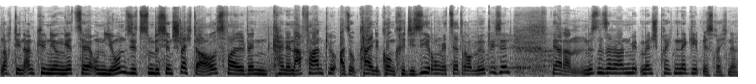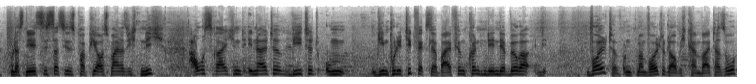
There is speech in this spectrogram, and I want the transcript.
Nach den Ankündigungen jetzt der Union sieht es ein bisschen schlechter aus, weil wenn keine Nachverhandlung, also keine Konkretisierung etc. möglich sind, ja, dann müssen sie dann mit einem entsprechenden Ergebnis rechnen. Und das nächste ist, dass dieses Papier aus meiner Sicht nicht ausreichend Inhalte bietet, um die einen Politikwechsel herbeiführen könnten, den der Bürger wollte. Und man wollte, glaube ich, kein Weiter so.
